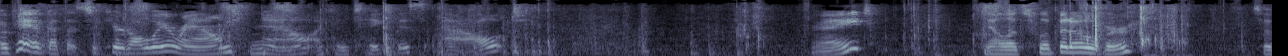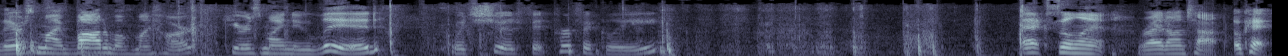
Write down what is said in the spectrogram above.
Okay, I've got that secured all the way around. Now I can take this out. Right? Now let's flip it over So there's my bottom of my heart. Here's my new lid, which should fit perfectly. Excellent, right on top. Okay,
